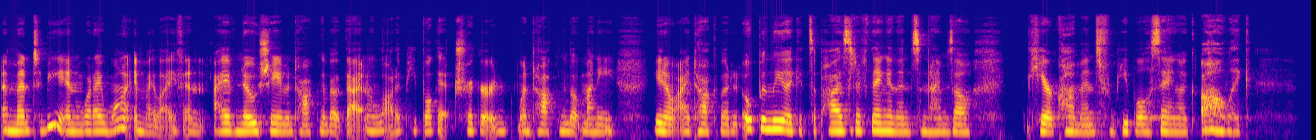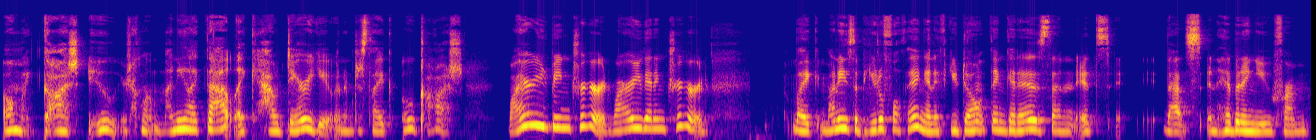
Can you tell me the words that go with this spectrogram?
am meant to be and what I want in my life. And I have no shame in talking about that. And a lot of people get triggered when talking about money. You know, I talk about it openly, like it's a positive thing. And then sometimes I'll hear comments from people saying, like, oh, like, oh my gosh, ew, you're talking about money like that? Like, how dare you? And I'm just like, oh gosh, why are you being triggered? Why are you getting triggered? Like, money's a beautiful thing. And if you don't think it is, then it's that's inhibiting you from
